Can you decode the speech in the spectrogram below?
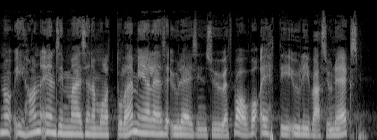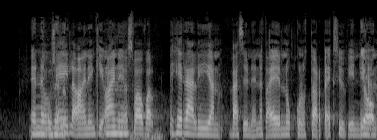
No ihan ensimmäisenä mulle tulee mieleen se yleisin syy, että vauva ehtii yliväsyneeksi. Ennen kuin no, meillä sen... ainakin, aina mm. jos vauva herää liian väsyneenä tai ei ole nukkunut tarpeeksi hyvin, niin hän,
